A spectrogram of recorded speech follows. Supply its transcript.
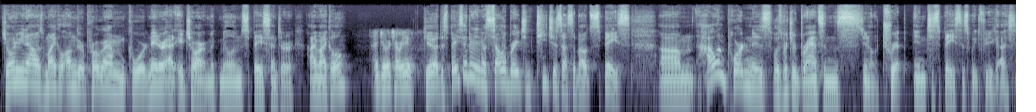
Joining me now is Michael Unger, program coordinator at HR Macmillan Space Center. Hi, Michael. Hi, George. How are you? Good. The Space Center, you know, celebrates and teaches us about space. Um, how important is was Richard Branson's, you know, trip into space this week for you guys?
